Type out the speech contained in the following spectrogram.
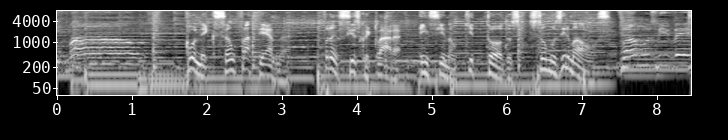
Irmãos. Conexão Fraterna Francisco e Clara ensinam que todos somos irmãos. Vamos viver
